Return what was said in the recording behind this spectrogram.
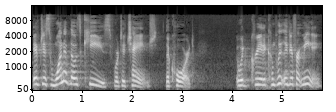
If just one of those keys were to change, the chord, it would create a completely different meaning.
